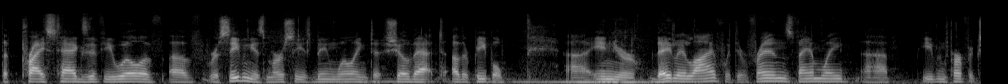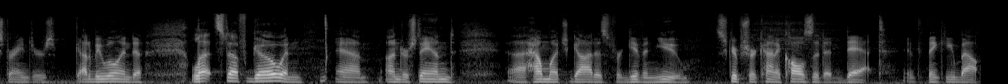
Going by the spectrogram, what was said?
the price tags, if you will, of, of receiving His mercy is being willing to show that to other people uh, in your daily life with your friends, family, uh, even perfect strangers. Got to be willing to let stuff go and um, understand uh, how much God has forgiven you. Scripture kind of calls it a debt. If thinking about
